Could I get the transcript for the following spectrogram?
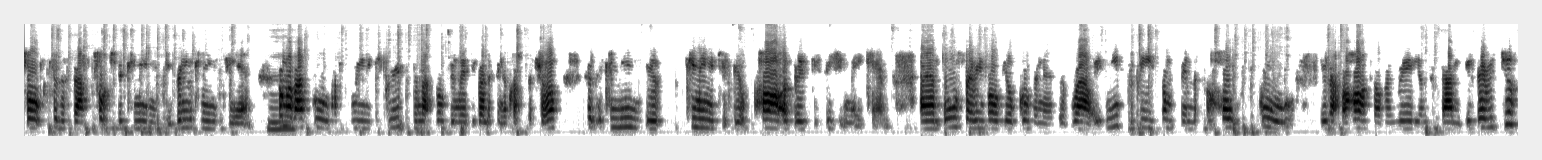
Talk to the staff, talk to the community, bring the community in. Mm. Some of our schools have community groups and that's something we're developing across the trust so the community community feel part of those decision making. Um, also involve your governors as well. It needs to be something that the whole school is at the heart of and really understand. If there is just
